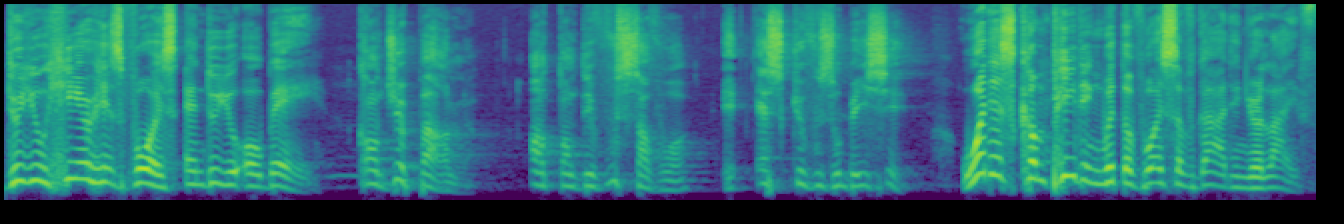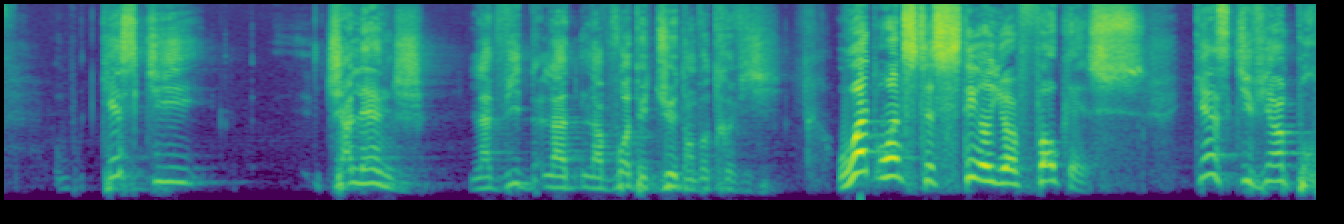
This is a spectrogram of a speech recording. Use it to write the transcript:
do you hear his voice and do you obey? Quand Dieu parle, entendez-vous sa voix et est-ce que vous obéissez? What is competing with the voice of God in your life? Qu'est-ce qui challenge la, vie, la, la voix de Dieu dans votre vie? What wants to steal your focus? Qu'est-ce qui vient pour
